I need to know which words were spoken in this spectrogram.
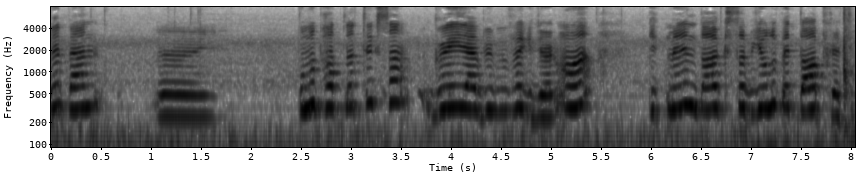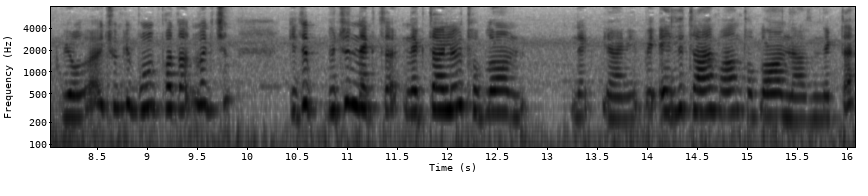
Ve ben bunu patlatırsam Grey birbirimize gidiyorum ama gitmenin daha kısa bir yolu ve daha pratik bir yolu var. Çünkü bunu patlatmak için gidip bütün nektar, nektarları toplamam ne, yani bir 50 tane falan toplamam lazım nektar.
